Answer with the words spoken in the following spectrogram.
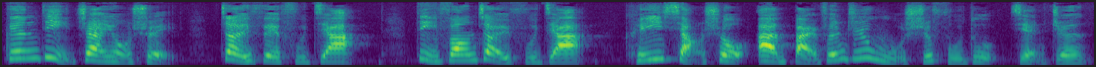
耕地占用税、教育费附加、地方教育附加，可以享受按百分之五十幅度减征。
